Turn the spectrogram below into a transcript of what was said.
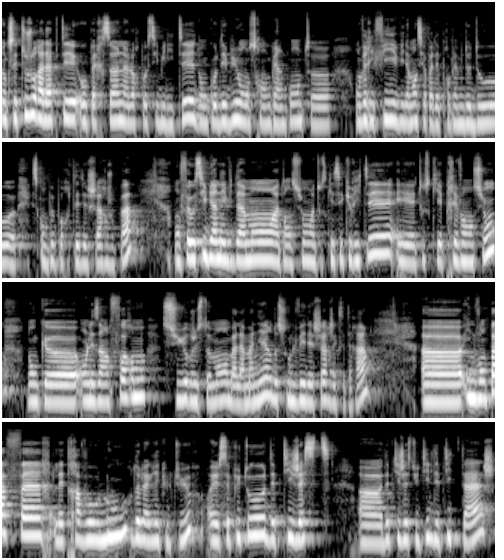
Donc c'est toujours adapté aux personnes, à leurs possibilités. Donc au début, on se rend bien compte, euh, on vérifie évidemment s'il n'y a pas des problèmes de dos, est-ce qu'on peut porter des charges ou pas. On fait aussi bien évidemment attention à tout ce qui est sécurité et tout ce qui est prévention. Donc on les informe sur justement bah, la manière de soulever des charges, etc. Euh, ils ne vont pas faire les travaux lourds de l'agriculture, c'est plutôt des petits gestes, euh, des petits gestes utiles, des petites tâches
